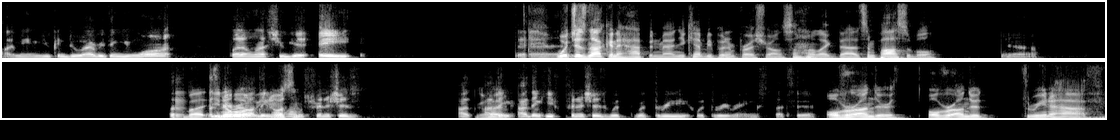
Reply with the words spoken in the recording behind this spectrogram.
I mean, you can do everything you want, but unless you get eight, then Which is not going to happen, man. You can't be putting pressure on someone like that. It's impossible. yeah. But you know real, what? I You think know what's Mahomes finishes. I, I think I think he finishes with with three with three rings. That's it. over under over under three and a half.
